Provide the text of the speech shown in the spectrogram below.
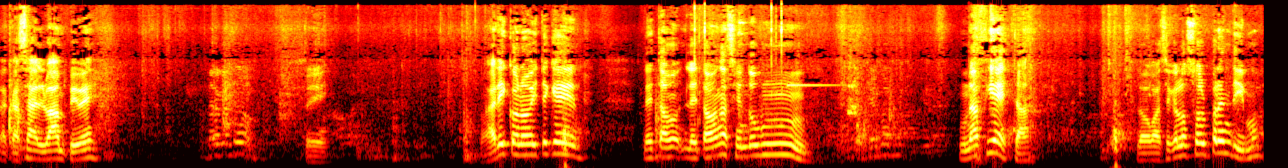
La casa del vampi, ¿ves? Sí. Marico, ¿no viste que le, le estaban haciendo un una fiesta? Lo que pasa es que lo sorprendimos.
